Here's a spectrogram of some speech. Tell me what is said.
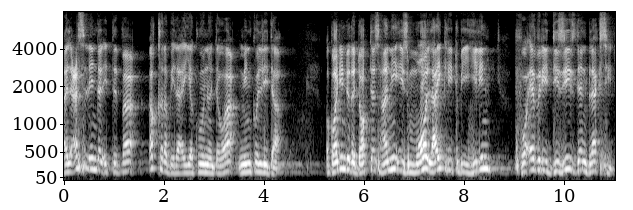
العسل عند الاتباع أقرب إلى أن يكون دواء من كل داء According to the doctors, honey is more likely to be healing for every disease than black seed.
